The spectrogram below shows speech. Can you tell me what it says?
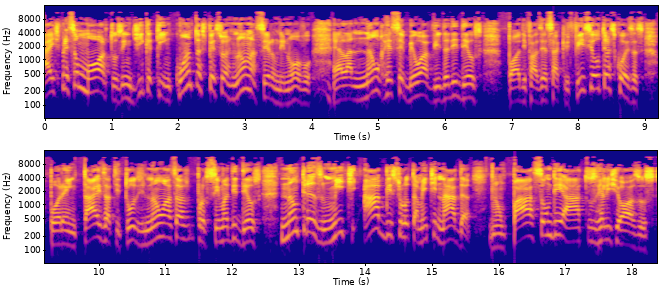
a expressão mortos indica que enquanto as pessoas não nasceram de novo, ela não recebeu a vida de Deus. Pode fazer sacrifício e outras coisas, porém tais atitudes não as aproxima de Deus, não transmite absolutamente nada, não passam de atos religiosos.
